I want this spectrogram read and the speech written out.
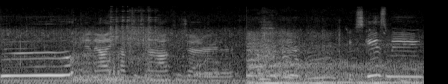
doo. And now you have to turn off the generator. Excuse me.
